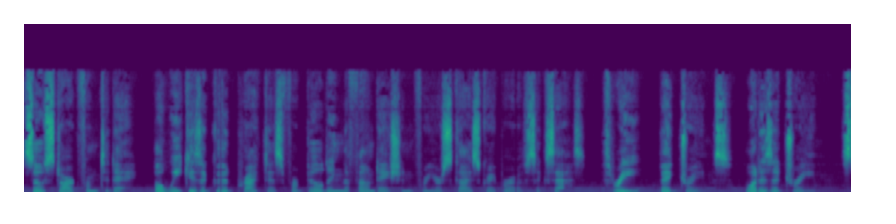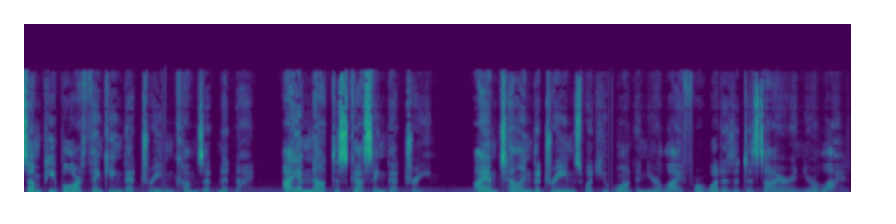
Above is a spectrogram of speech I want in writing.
So start from today. A week is a good practice for building the foundation for your skyscraper of success. 3. Big dreams. What is a dream? Some people are thinking that dream comes at midnight. I am not discussing that dream. I am telling the dreams what you want in your life or what is a desire in your life.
